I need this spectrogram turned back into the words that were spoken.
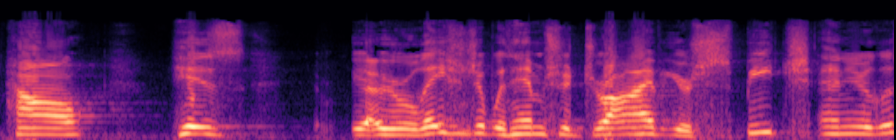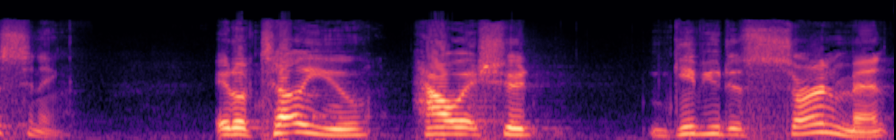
how his, your relationship with Him should drive your speech and your listening. It'll tell you how it should give you discernment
